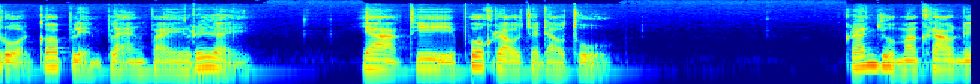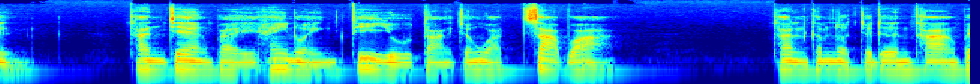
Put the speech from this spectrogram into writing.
ตรวจก็เปลี่ยนแปลงไปเรื่อย ยากที่พวกเราจะเดาถูก ครั้นอยู่มาคราวหนึ่ง ท่านแจ้งไปให้หน่วยที่อยู่ต่างจังหวัดทราบว่าท่านกำหนดจะเดินทางไป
